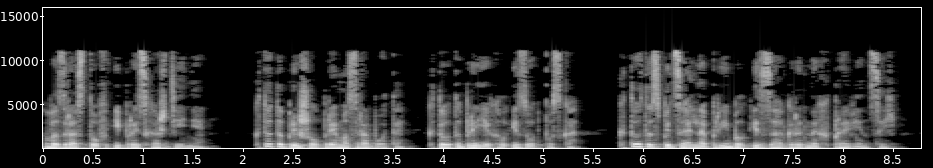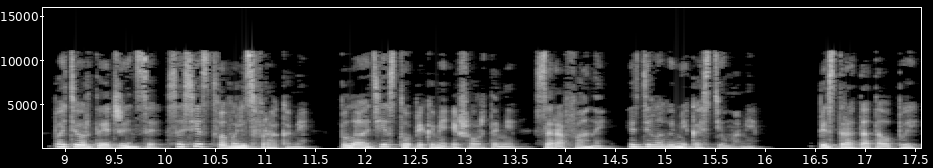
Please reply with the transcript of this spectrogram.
возрастов и происхождения. Кто-то пришел прямо с работы, кто-то приехал из отпуска, кто-то специально прибыл из загородных провинций. Потертые джинсы соседствовали с фраками – Платья с топиками и шортами, сарафаны с деловыми костюмами. Пестрота толпы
